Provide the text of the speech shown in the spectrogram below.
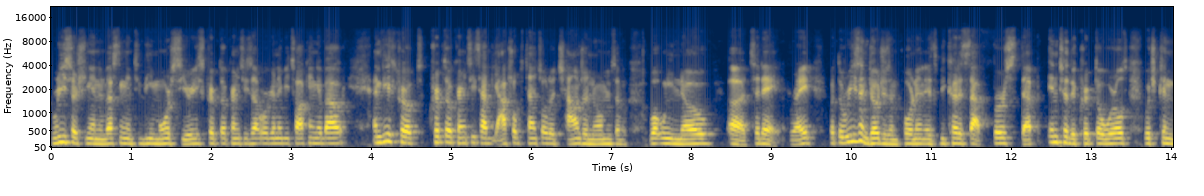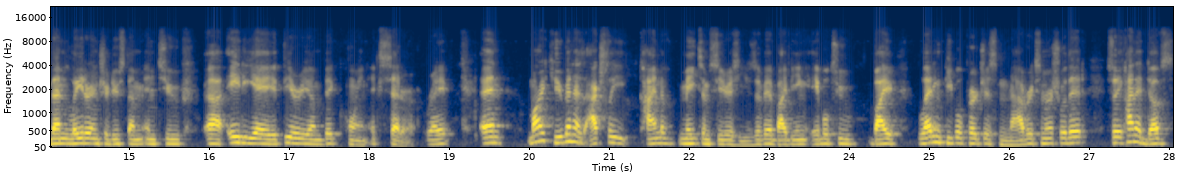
researching and investing into the more serious cryptocurrencies that we're going to be talking about. And these crypt- cryptocurrencies have the actual potential to challenge the norms of what we know uh, today, right? But the reason Doge is important is because it's that first step into the crypto world, which can then later introduce them into uh, ADA, Ethereum, Bitcoin, etc. Right? And Mark Cuban has actually kind of made some serious use of it by being able to by letting people purchase Mavericks merch with it. So it kind of does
